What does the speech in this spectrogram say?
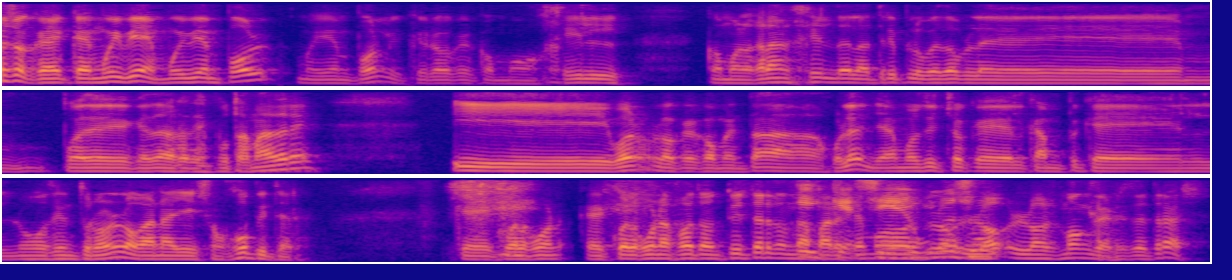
eso, que, que muy bien, muy bien Paul, muy bien Paul, y creo que como Gil, como el gran Gil de la triple W puede quedar de puta madre. Y bueno, lo que comentaba Julián, ya hemos dicho que el, que el nuevo cinturón lo gana Jason Júpiter. Que cuelga, que cuelga una foto en Twitter donde Y aparecemos lo- los mongers detrás.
